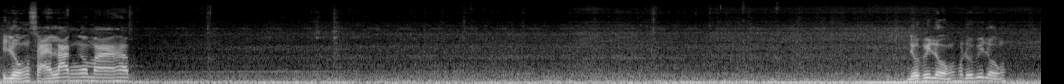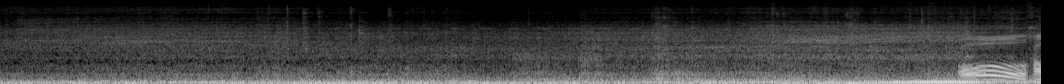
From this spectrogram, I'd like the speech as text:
พี่หลงสายลั่นก็มาครับ ดูพี่หลงดูพี่หลงโอ้ เขา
